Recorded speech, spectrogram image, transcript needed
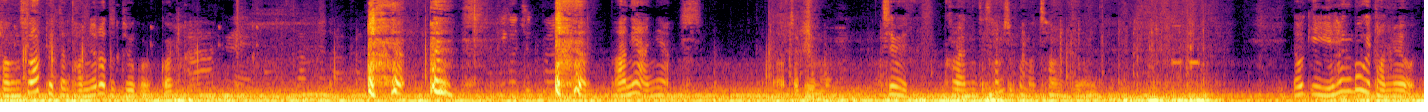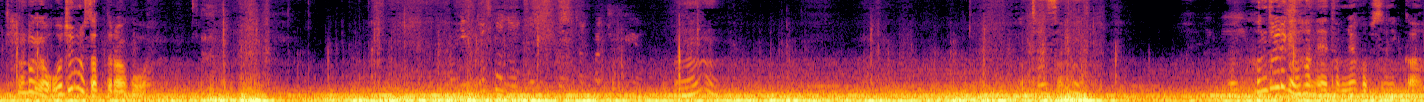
장수 앞에 있던 담요라도 들고 올걸. 아 그래. 감사합니다. 이거 축하. 아니 아니야. 어차피 뭐 집에 가는데 30분만 차면 되는데. 여기 행복이 담요 행복이가 오줌을 쌌더라고. 아니 무조건 넣고 지금 잠깐 줄게요. 음. 괜찮습니다. 흔들리긴 하네 담요가 없으니까.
